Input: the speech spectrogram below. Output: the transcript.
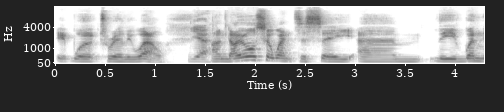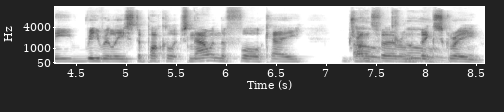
it worked really well. Yeah. And I also went to see um, the when they re-released Apocalypse Now in the 4K transfer on the big screen.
